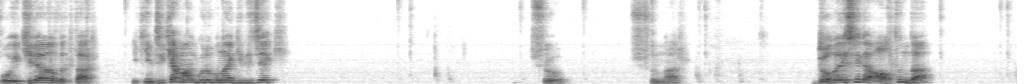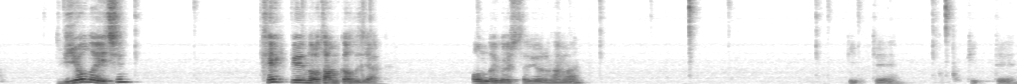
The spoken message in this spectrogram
bu ikili aralıklar ikinci keman grubuna gidecek. Şu, şunlar. Dolayısıyla altında viola için tek bir notam kalacak. Onu da gösteriyorum hemen. Gitti. Gitti.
